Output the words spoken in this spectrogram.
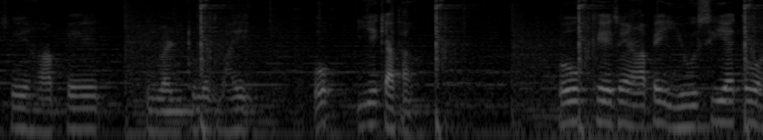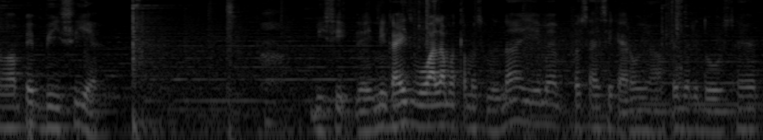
सो यहाँ पे इन्वेंट्री में भाई, ओ, ये क्या था? ओके तो यहाँ पे यूसी है तो वहाँ पे बीसी है। बी सी नहीं गाइज़ वो वाला मतलब मैं समझना, ये मैं बस ऐसे कह रहा हूँ, यहाँ पे मेरे दोस्त हैं।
